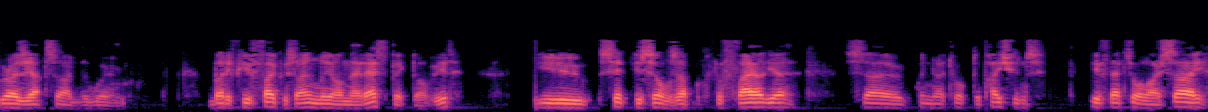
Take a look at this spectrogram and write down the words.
grows outside the womb. But if you focus only on that aspect of it, you set yourselves up for failure. So when I talk to patients, if that's all I say,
